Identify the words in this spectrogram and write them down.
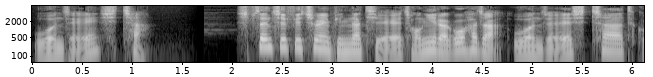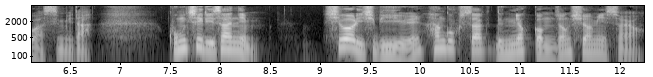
우원재의 시차. 10cm 피처링 빅나티의 정이라고 하자. 우원재의 시차 듣고 왔습니다. 0724님, 10월 22일 한국삭 능력검정 시험이 있어요.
